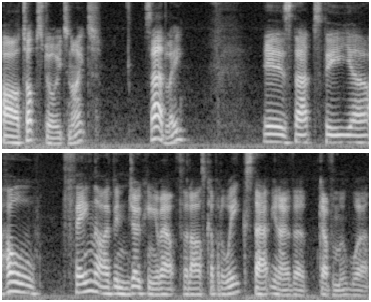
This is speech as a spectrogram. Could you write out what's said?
Our top story tonight, sadly, is that the uh, whole thing that I've been joking about for the last couple of weeks that you know the government were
